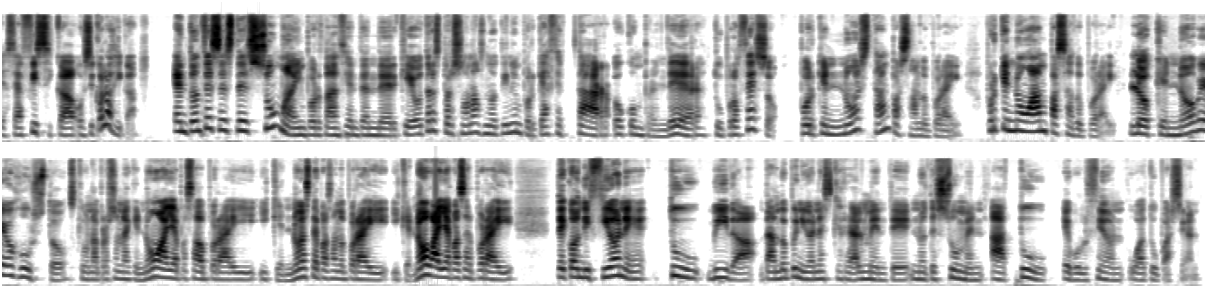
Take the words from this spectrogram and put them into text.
ya sea física o psicológica. Entonces es de suma importancia entender que otras personas no tienen por qué aceptar o comprender tu proceso, porque no están pasando por ahí, porque no han pasado por ahí. Lo que no veo justo es que una persona que no haya pasado por ahí y que no esté pasando por ahí y que no vaya a pasar por ahí, te condicione tu vida dando opiniones que realmente no te sumen a tu evolución o a tu pasión.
